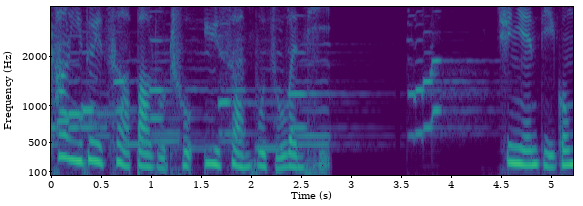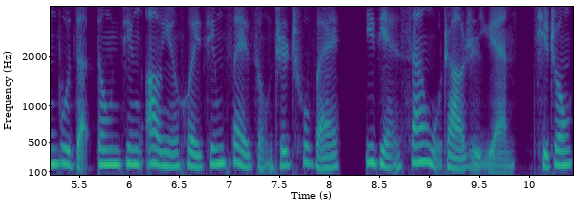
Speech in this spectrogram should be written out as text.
抗疫对策暴露出预算不足问题。去年底公布的东京奥运会经费总支出为。一点三五兆日元，其中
